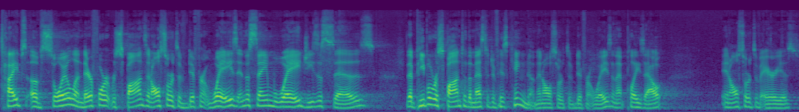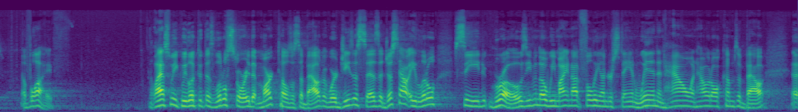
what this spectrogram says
types of soil, and therefore it responds in all sorts of different ways, in the same way, Jesus says, that people respond to the message of his kingdom in all sorts of different ways, and that plays out in all sorts of areas of life. Last week, we looked at this little story that Mark tells us about, where Jesus says that just how a little seed grows, even though we might not fully understand when and how and how it all comes about, uh,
